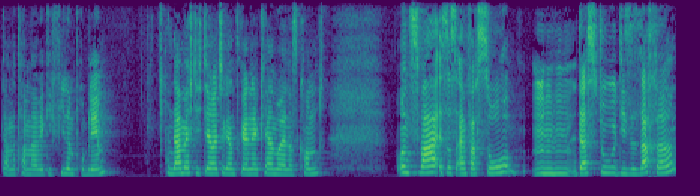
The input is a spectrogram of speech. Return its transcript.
damit haben wir wirklich viele ein Problem. Und da möchte ich dir heute ganz gerne erklären, woher das kommt. Und zwar ist es einfach so, mm, dass du diese Sache,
